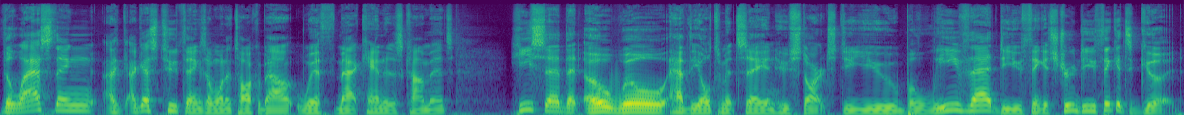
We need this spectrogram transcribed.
The last thing, I, I guess two things I want to talk about with Matt Canada's comments. He said that oh, O will have the ultimate say in who starts. Do you believe that? Do you think it's true? Do you think it's good?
